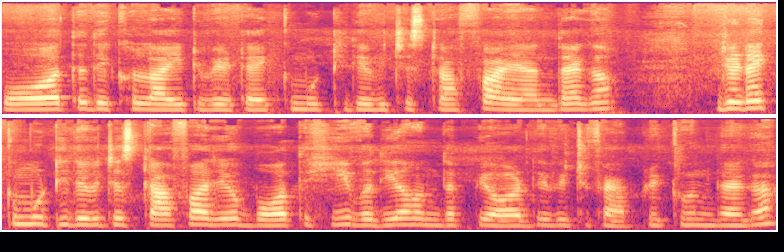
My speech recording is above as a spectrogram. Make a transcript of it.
ਬਹੁਤ ਦੇਖੋ ਲਾਈਟ weight ਹੈ, ਇੱਕ ਮੁੱਠੀ ਦੇ ਵਿੱਚ ਸਟੱਫ ਆ ਜਾਂਦਾ ਹੈਗਾ। ਜਿਹੜਾ ਇੱਕ ਮੁੱਠੀ ਦੇ ਵਿੱਚ ਸਟੱਫ ਆ ਜਾਏ, ਉਹ ਬਹੁਤ ਹੀ ਵਧੀਆ ਹੁੰਦਾ ਪਿਓਰ ਦੇ ਵਿੱਚ ਫੈਬਰਿਕ ਹੁੰਦਾ ਹੈਗਾ।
